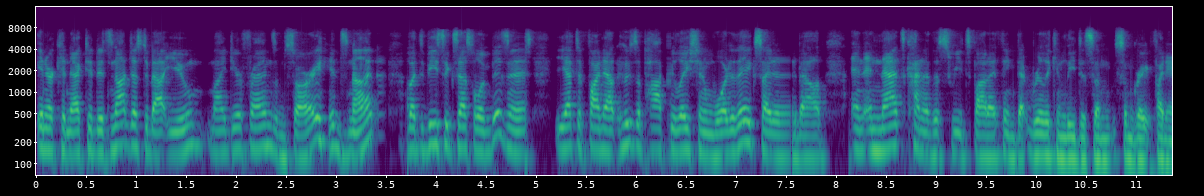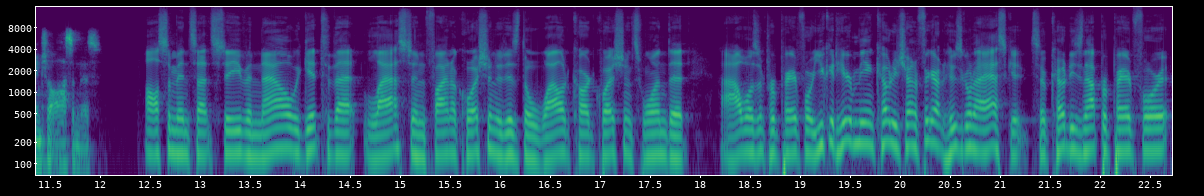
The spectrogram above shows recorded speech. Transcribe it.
interconnected, it's not just about you, my dear friends. I'm sorry, it's not. But to be successful in business, you have to find out who's the population, what are they excited about, and and that's kind of the sweet spot I think that really can lead to some some great financial awesomeness. Awesome insight, Steve. And now we get to that last and final question. It is the wild card question. It's one that I wasn't prepared for. You could hear me and Cody trying to figure out who's going to ask it. So Cody's not prepared for it.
